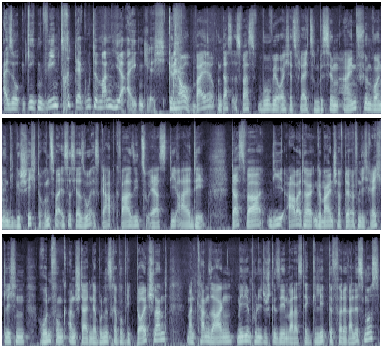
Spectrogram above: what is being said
Also gegen wen tritt der gute Mann hier eigentlich? Genau, weil, und das ist was, wo wir euch jetzt vielleicht so ein bisschen einführen wollen in die Geschichte. Und zwar ist es ja so, es gab quasi quasi zuerst die ARD. Das war die Arbeitergemeinschaft der öffentlich-rechtlichen Rundfunkanstalten der Bundesrepublik Deutschland. Man kann sagen, medienpolitisch gesehen war das der gelebte Föderalismus.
